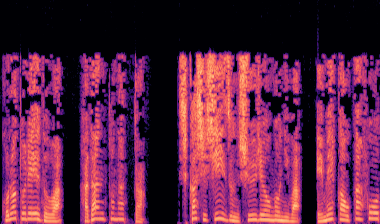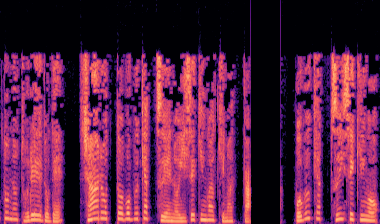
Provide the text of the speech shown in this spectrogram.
このトレードは破談となった。しかしシーズン終了後には、エメカ・オカフォーとのトレードで、シャーロット・ボブキャッツへの移籍が決まった。ボブキャッツ移籍後、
